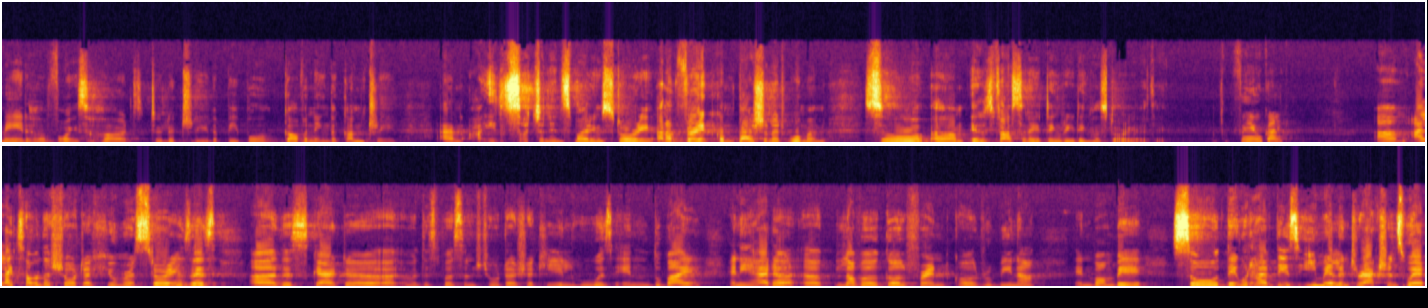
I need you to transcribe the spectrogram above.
made her voice heard to literally the people governing the country. And it's such an inspiring story and a very compassionate woman. So um, it was fascinating reading her story, I think. For you, Kalki? Um, I like some of the shorter humorous stories. There's uh, this character, uh, uh, this person, Chota Shakil, who was in Dubai and he had a, a lover girlfriend called Rubina in Bombay. So they would have these email interactions where,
